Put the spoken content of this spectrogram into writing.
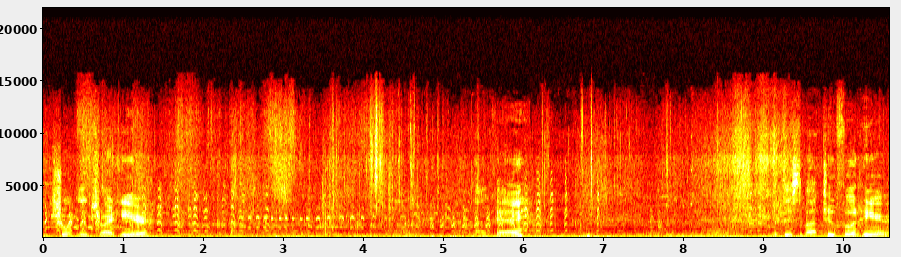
Some Short loops right here. Okay. Put this about two foot here.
